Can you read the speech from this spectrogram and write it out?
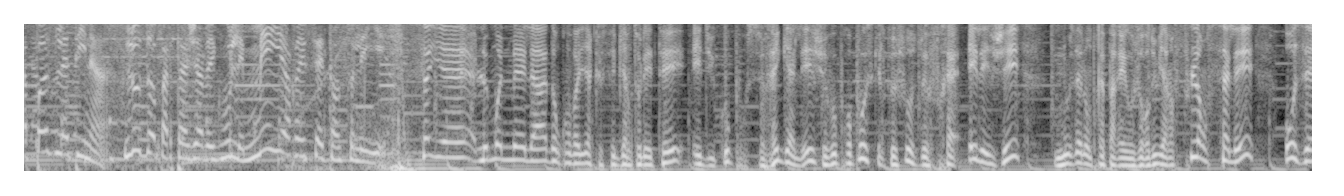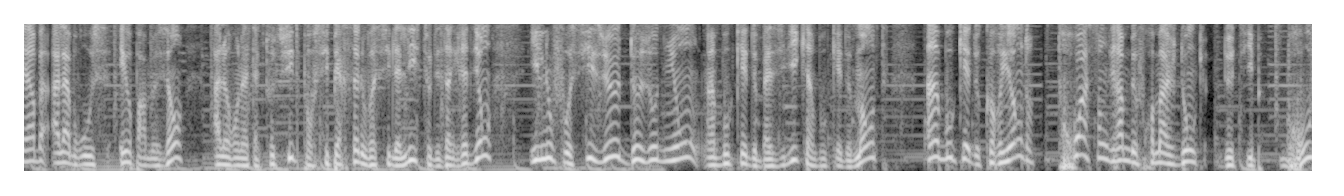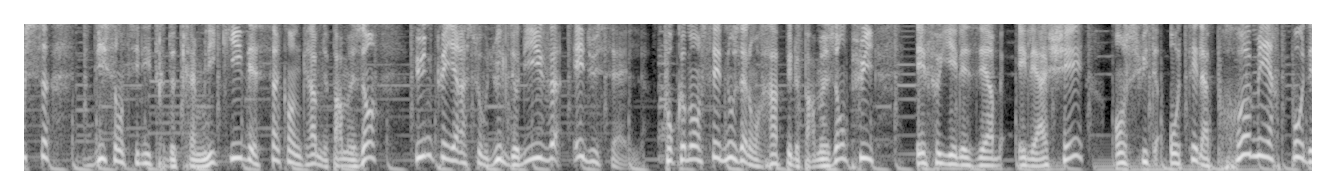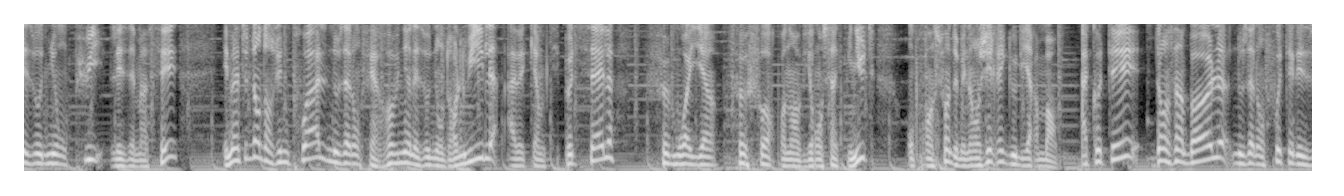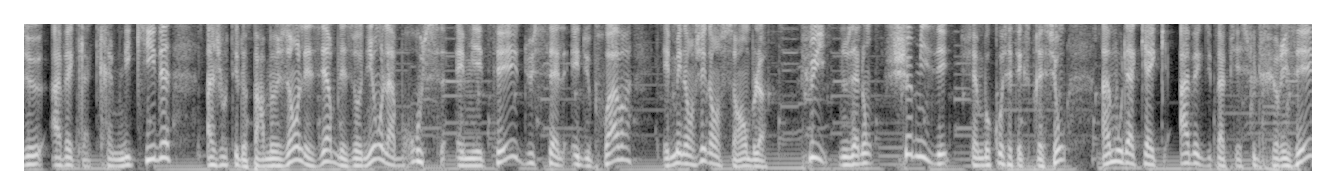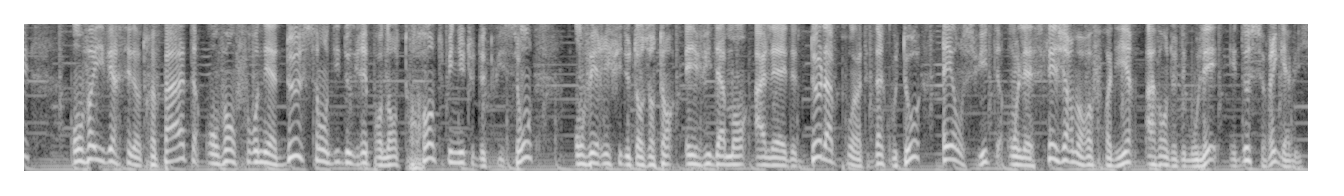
la pause latina. Ludo partage avec vous les meilleures recettes ensoleillées. Ça y est, le mois de mai est là, donc on va dire que c'est bientôt l'été. Et du coup, pour se régaler, je vous propose quelque chose de frais et léger. Nous allons préparer aujourd'hui un flan salé aux herbes, à la brousse et au parmesan. Alors on attaque tout de suite. Pour 6 personnes, voici la liste des ingrédients. Il nous faut 6 œufs, 2 oignons, un bouquet de basilic, un bouquet de menthe, un bouquet de coriandre, 300 g de fromage donc de type brousse, 10 centilitres de crème liquide, 50 g de parmesan, une cuillère à soupe d'huile d'olive et du sel. Pour commencer, nous allons râper le parmesan, puis effeuiller les herbes et les hacher, ensuite ôter la première peau des oignons, puis les émincer. Et maintenant, dans une poêle, nous allons faire revenir les oignons dans l'huile avec un petit peu de sel, feu moyen, feu fort pendant environ 5 minutes. On prend soin de mélanger régulièrement. À côté, dans un bol, nous allons fouetter les œufs avec la crème liquide, ajouter le parmesan, les herbes, les oignons, la brousse émiettée, du sel et du poivre et mélanger l'ensemble. Puis nous allons chemiser, j'aime beaucoup cette expression, un moule à cake avec du papier sulfurisé. On va y verser notre pâte, on va enfourner à 210 degrés pendant 30 minutes de cuisson. On vérifie de temps en temps évidemment à l'aide de la pointe d'un couteau et ensuite on laisse légèrement refroidir avant de démouler et de se régaler.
